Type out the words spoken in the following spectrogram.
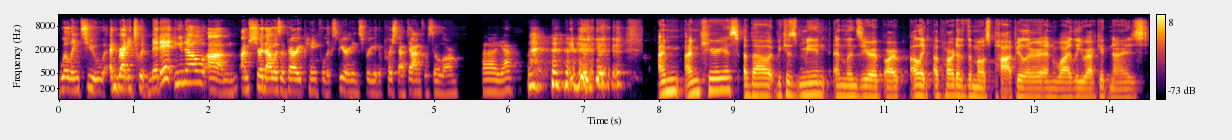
willing to and ready to admit it you know? Um, i'm sure that was a very painful experience for you to push that down for so long. Uh, yeah I'm I'm curious about because me and, and Lindsay are, are, are like a part of the most popular and widely recognized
